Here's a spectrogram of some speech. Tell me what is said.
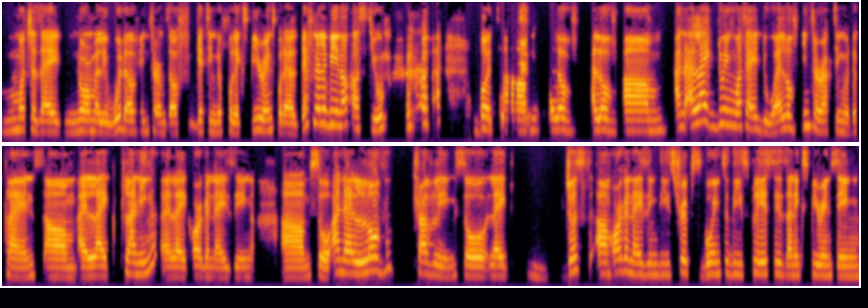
much as I normally would have in terms of getting the full experience, but I'll definitely be in a costume. but um, I love I love um and I like doing what I do. I love interacting with the clients. Um I like planning, I like organizing. Um so and I love traveling. So like just um organizing these trips, going to these places and experiencing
